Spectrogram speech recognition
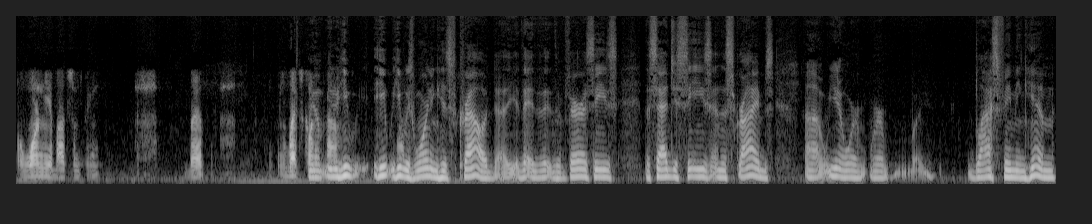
warn me about something. But what's You going know, on? you know, he he he was warning his crowd, uh, the, the the Pharisees, the Sadducees, and the scribes. Uh, you know, were were blaspheming him,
